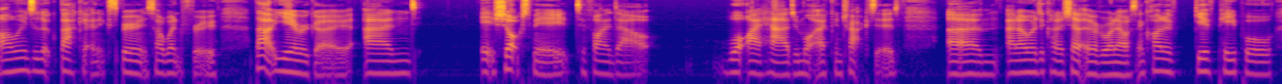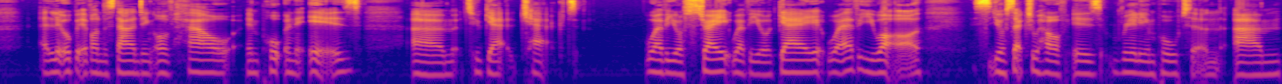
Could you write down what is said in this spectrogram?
I wanted to look back at an experience I went through about a year ago and it shocked me to find out what I had and what I contracted. Um, and I wanted to kind of share it with everyone else and kind of give people a little bit of understanding of how important it is um, to get checked. Whether you're straight, whether you're gay, wherever you are, your sexual health is really important. Um,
